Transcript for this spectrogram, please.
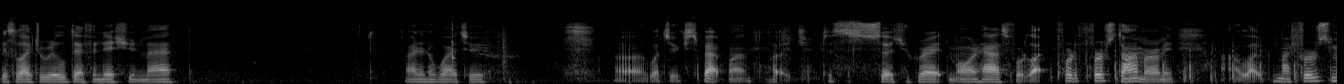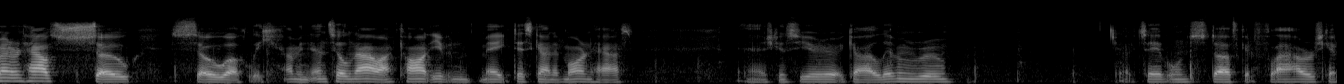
This is like the real definition man I don't know what to uh, what to expect man. Like just such a great modern house for like for the first timer. I mean uh, like my first modern house so so ugly. I mean until now I can't even make this kind of modern house. And as you can see here got a living room got a table and stuff got flowers got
